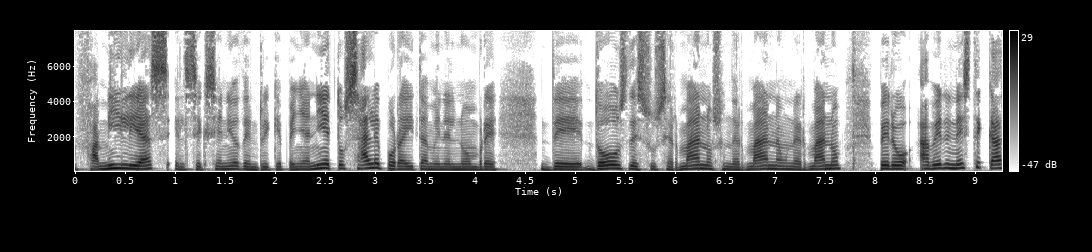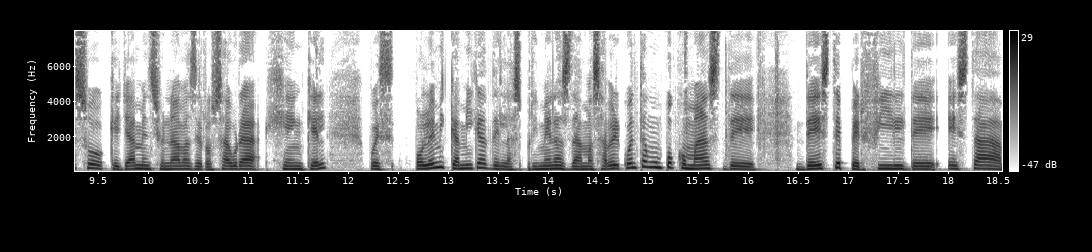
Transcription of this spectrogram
familias el sexenio de Enrique Peña Nieto. Sale por ahí también el nombre de dos de sus hermanos, una hermana, un hermano. Pero, a ver, en este caso que ya mencionabas de Rosaura Henkel, pues polémica amiga de las primeras damas. A ver, cuéntame un poco más de, de este perfil, de esta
